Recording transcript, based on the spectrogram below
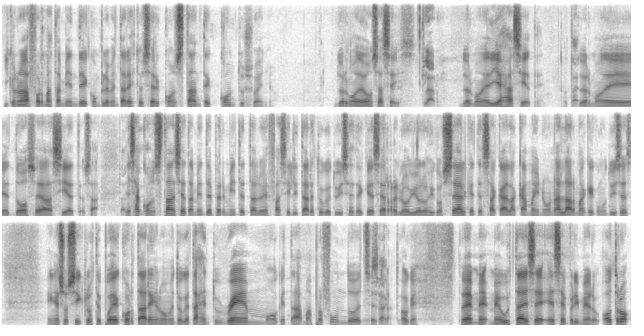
Y que una de las formas también de complementar esto es ser constante con tu sueño. Duermo de 11 a 6, Claro, duermo de 10 a 7. Total. Duermo de 12 a 7. O sea, esa constancia también te permite tal vez facilitar esto que tú dices de que ese reloj biológico sea el que te saca de la cama y no una alarma que como tú dices en esos ciclos te puede cortar en el momento que estás en tu REM o que estás más profundo, etcétera. Exacto. Ok. Entonces me, me gusta ese, ese primero. Otro,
